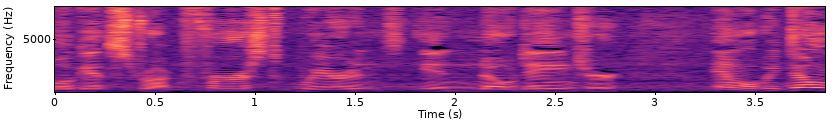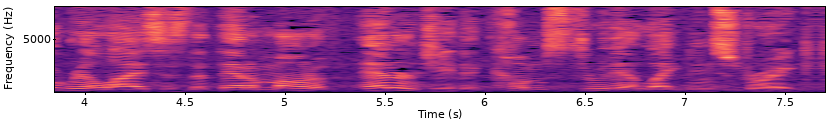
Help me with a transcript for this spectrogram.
will get struck first. We're in, in no danger. And what we don't realize is that that amount of energy that comes through that lightning strike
